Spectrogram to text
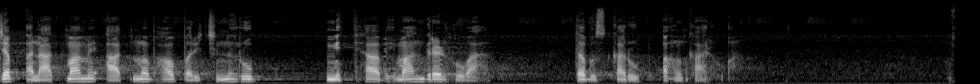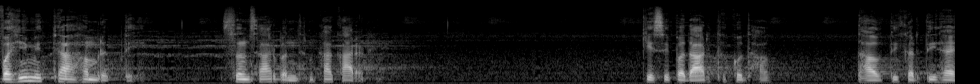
जब अनात्मा में आत्मभाव परिचिन्न रूप मिथ्या अभिमान दृढ़ हुआ, तब उसका रूप अहंकार हुआ। वही मिथ्या अहम वृत्ति संसार बंधन का कारण है। किसी पदार्थ को धाव धावती करती है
